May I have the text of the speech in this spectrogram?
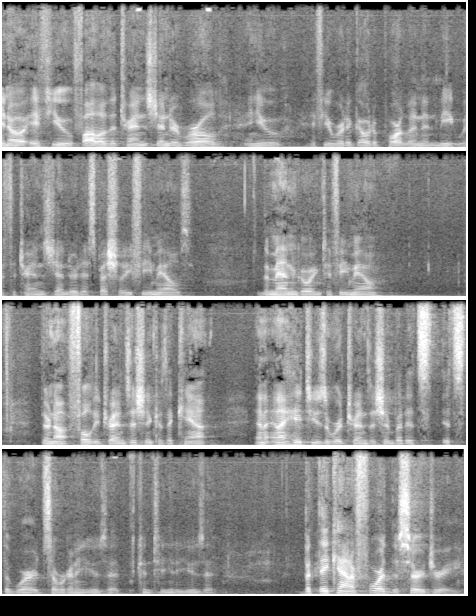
you know, if you follow the transgender world and you, if you were to go to Portland and meet with the transgendered, especially females, the men going to female, they're not fully transitioned because they can't. And, and I hate to use the word transition, but it's, it's the word, so we're going to use it, continue to use it. But they can't afford the surgery.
